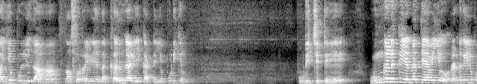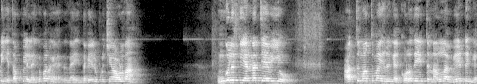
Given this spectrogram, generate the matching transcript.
மையப்புள்ளி தான் நான் சொல்கிறேன் இல்லையா இந்த கருங்காலியை கட்டையை பிடிக்கணும். பிடிச்சிட்டு உங்களுக்கு என்ன தேவையோ ரெண்டு கையில் பிடிங்க தப்பே இல்லை. எங்கே பாருங்கள் இந்த கையில் பிடிச்சிங்கன்னா அவ்வளோதான் உங்களுக்கு என்ன தேவையோ ஆத்துமாத்தமாக இருங்க குலதெய்வத்தை நல்லா வேண்டுங்க.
